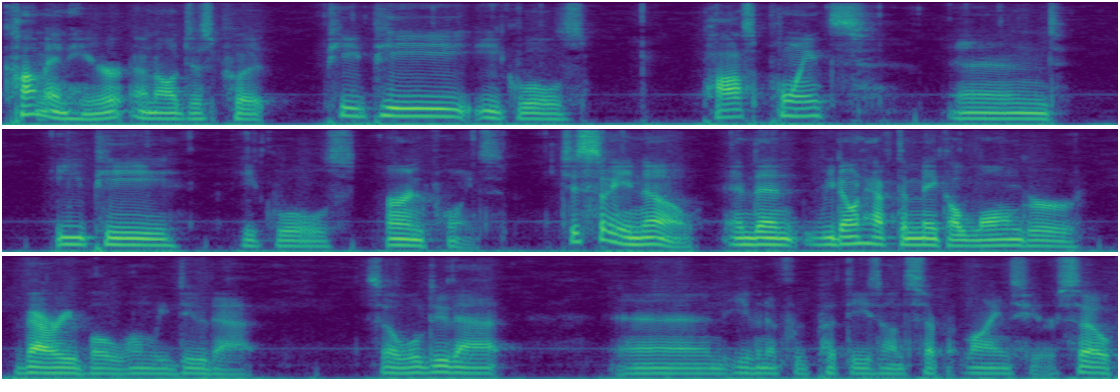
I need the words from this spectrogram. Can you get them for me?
comment here and I'll just put PP equals POS points and EP equals earn points. Just so you know. And then we don't have to make a longer variable when we do that. So we'll do that. And even if we put these on separate lines here. So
